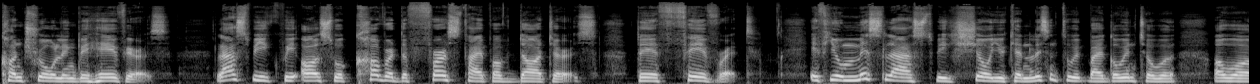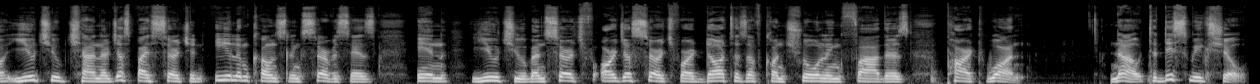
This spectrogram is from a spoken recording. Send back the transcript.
controlling behaviors. Last week, we also covered the first type of daughters, their favorite. If you missed last week's show, you can listen to it by going to our, our YouTube channel just by searching Elim Counseling Services in YouTube and search for, or just search for Daughters of Controlling Fathers Part 1. Now, to this week's show.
